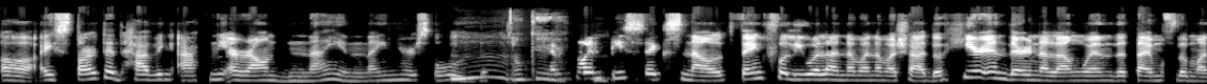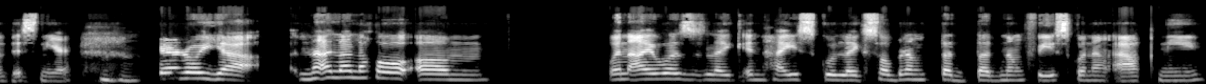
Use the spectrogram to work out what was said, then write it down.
uh, I started having acne around nine, nine years old. Mm, okay. I'm 26 now. Thankfully, wala naman na masyado. Here and there na lang when the time of the month is near. Mhm. Pero yeah, naalala ko, um, when I was like in high school, like sobrang tad-tad ng face ko ng acne.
